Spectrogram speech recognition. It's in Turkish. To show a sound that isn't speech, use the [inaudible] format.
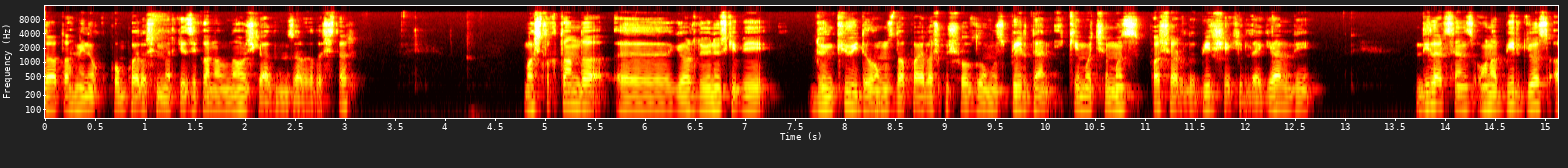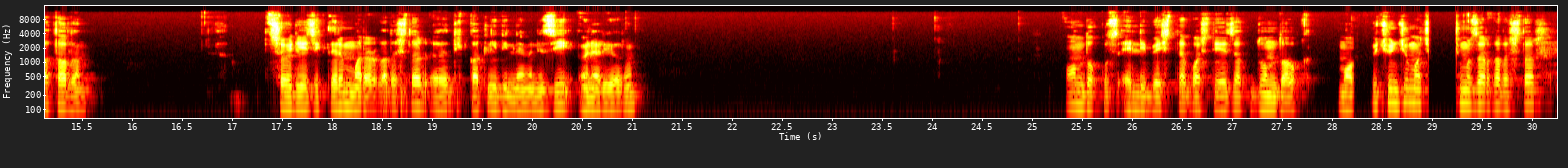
İddia Tahmini Kupon Paylaşım Merkezi kanalına hoş geldiniz arkadaşlar. Başlıktan da e, gördüğünüz gibi dünkü videomuzda paylaşmış olduğumuz birden iki maçımız başarılı bir şekilde geldi. Dilerseniz ona bir göz atalım. Söyleyeceklerim var arkadaşlar. E, dikkatli dinlemenizi öneriyorum. 19.55'te başlayacak Dundalk. Üçüncü maçımız arkadaşlar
